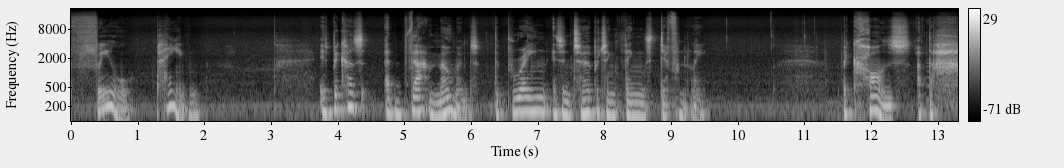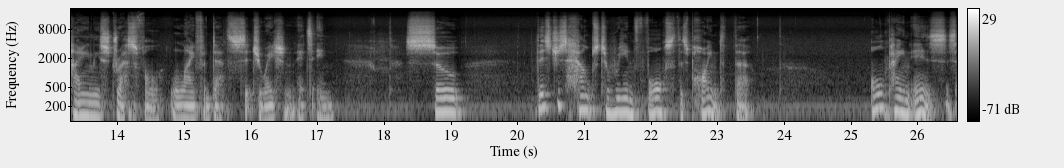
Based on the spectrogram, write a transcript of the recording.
feel pain is because at that moment the brain is interpreting things differently because of the highly stressful life and death situation it's in. So, this just helps to reinforce this point that all pain is is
